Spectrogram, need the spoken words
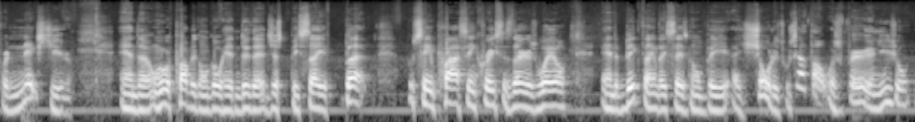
for next year. And uh, we're probably going to go ahead and do that just to be safe. But we're seeing price increases there as well. And the big thing they say is going to be a shortage, which I thought was very unusual.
